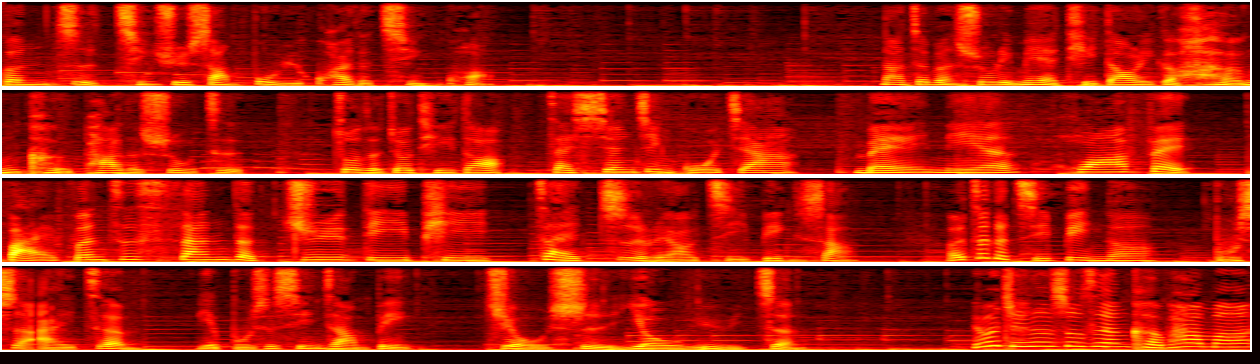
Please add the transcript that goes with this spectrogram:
根治情绪上不愉快的情况。那这本书里面也提到了一个很可怕的数字。作者就提到，在先进国家，每年花费百分之三的 GDP 在治疗疾病上，而这个疾病呢，不是癌症，也不是心脏病，就是忧郁症。你会觉得数字很可怕吗？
